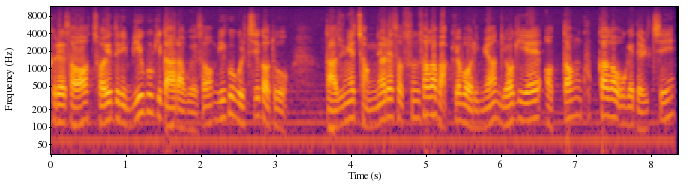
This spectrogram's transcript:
그래서 저희들이 미국이다 라고 해서 미국을 찍어도 나중에 정렬해서 순서가 바뀌어 버리면 여기에 어떤 국가가 오게 될지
